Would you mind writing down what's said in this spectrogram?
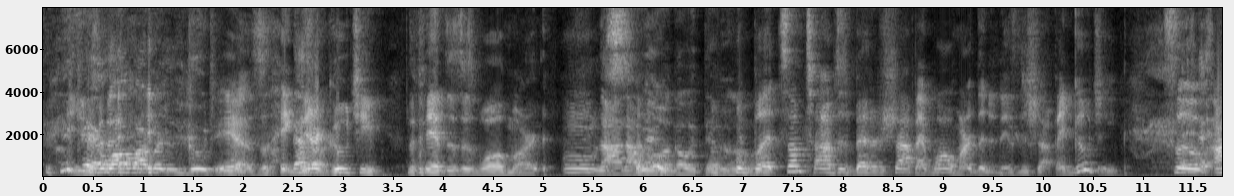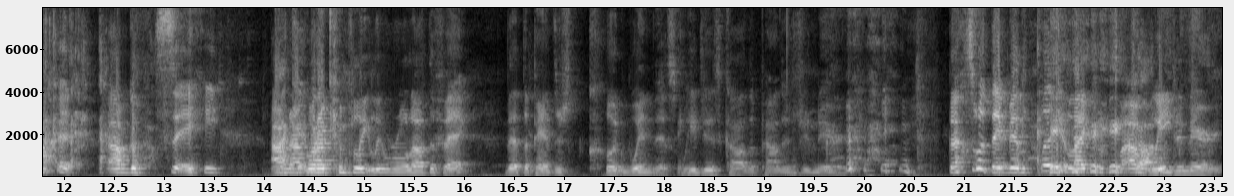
Yeah, Walmart versus Gucci. Yeah, it's like That's they're a- Gucci. The Panthers is Walmart. Mm, nah, nah, we ain't gonna go with that. But sometimes it's better to shop at Walmart than it is to shop at Gucci. So I, I'm gonna say I'm I not gonna completely rule out the fact that the Panthers could win this he just called the Panthers generic. That's what they've been looking like for five weeks. generic.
